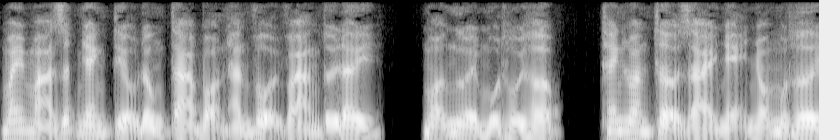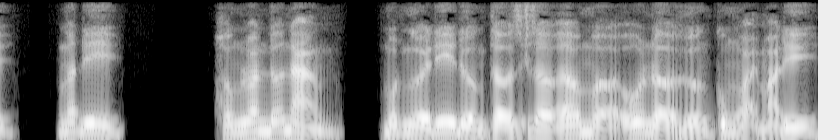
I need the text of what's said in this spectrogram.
may mà rất nhanh tiểu đông tà bọn hắn vội vàng tới đây, mọi người một hồi hợp, thanh loan thở dài nhẹ nhõm một hơi, ngất đi. Hồng loan đỡ nàng, một người đi đường tờ giờ mở hướng cung ngoại mà đi.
